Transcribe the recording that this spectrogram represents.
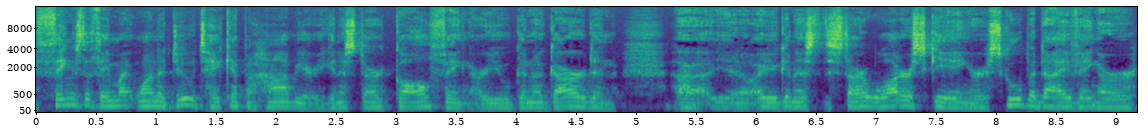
things that they might want to do. Take up a hobby. Are you going to start golfing? Are you going to garden? Uh, you know, are you going to start water skiing or scuba diving? Or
